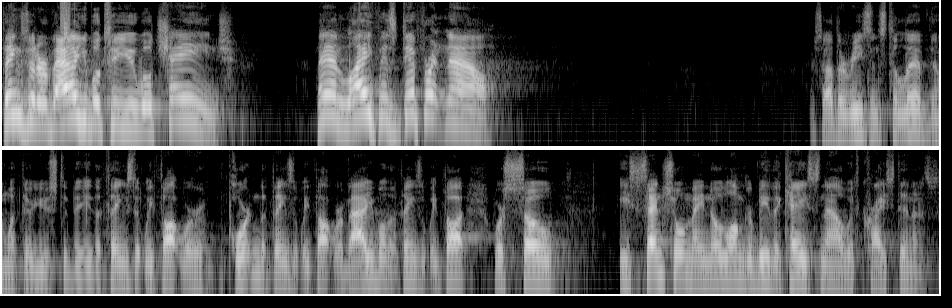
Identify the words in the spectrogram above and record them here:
Things that are valuable to you will change. Man, life is different now. There's other reasons to live than what there used to be. The things that we thought were important, the things that we thought were valuable, the things that we thought were so essential may no longer be the case now with Christ in us.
